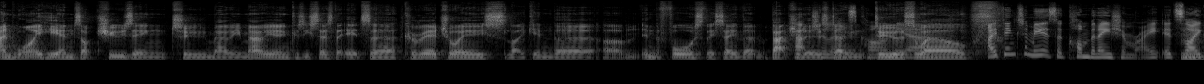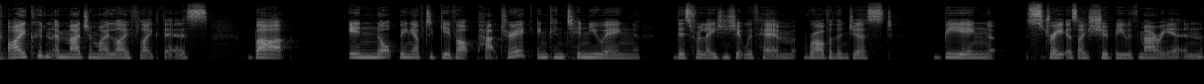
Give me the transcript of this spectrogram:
And why he ends up choosing to marry marion because he says that it's a career choice. Like in the um, in the force they say that bachelors, Bachelors don't do as well. I think to me it's a combination, right? It's Mm. like I couldn't imagine my life like this, but in not being able to give up Patrick and continuing this relationship with him rather than just being straight as I should be with Marion,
